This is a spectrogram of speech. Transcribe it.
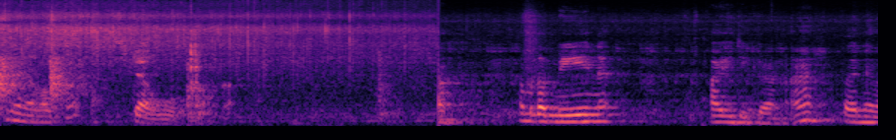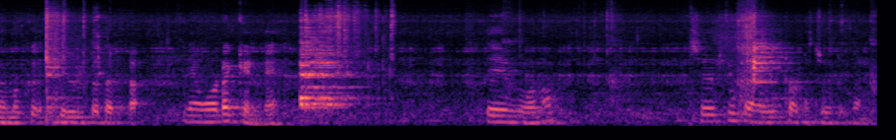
ഇനി നമുക്ക് സ്റ്റൗ നോക്കാം നമ്മുടെ മീൻ ആയിരിക്കുകയാണ്. അതിനെ നമുക്ക് ഇതിലിട്ട് തട്ടാം ഞാൻ ഉടയ്ക്കണ്ടേ? ഇതേ പോകണം ചെറുതായിട്ട് അടച്ചു കൊടുക്കണം.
